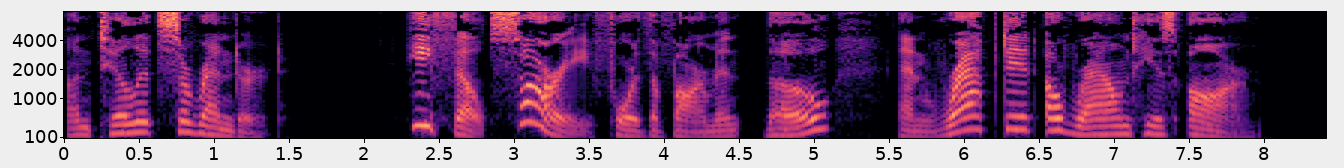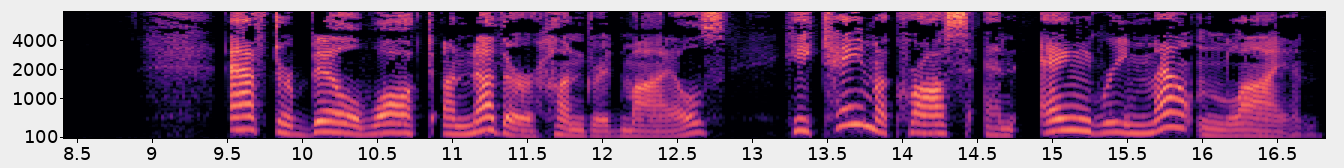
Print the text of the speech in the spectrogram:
until it surrendered. He felt sorry for the varmint, though, and wrapped it around his arm. After Bill walked another hundred miles, he came across an angry mountain lion.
